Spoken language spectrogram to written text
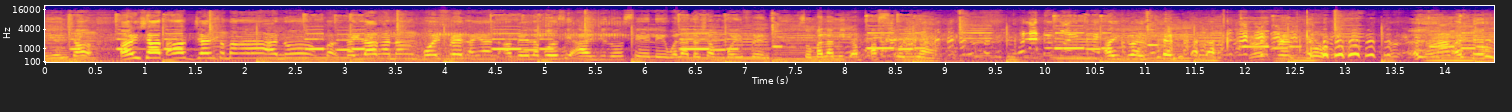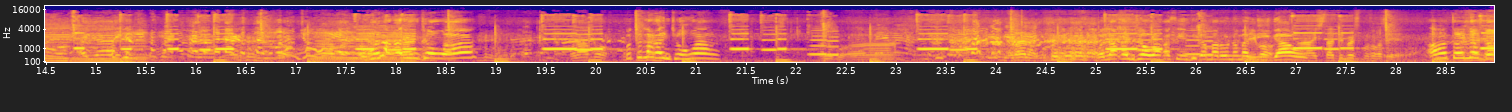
Ayan, shout, ay, shout out dyan sa mga ano, kailangan ng boyfriend. Ayan, available si Angelo Cele. Wala daw siyang boyfriend. So, malamig ang Pasko niya. Ay, girlfriend pala. Girlfriend ko. Ayan, ayan. Walang jowa wala ka rin jowa? Wala po. Ba't wala kang jowa? Ano po? Ah... wala kang jowa kasi hindi ka marunong maligaw. Ah, study first po kasi. Ah, talaga?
